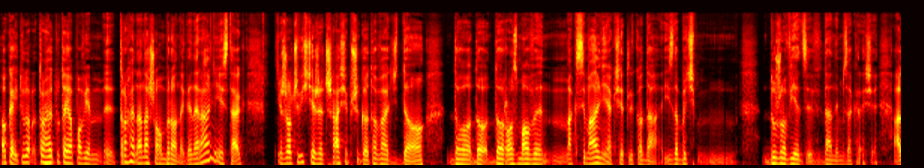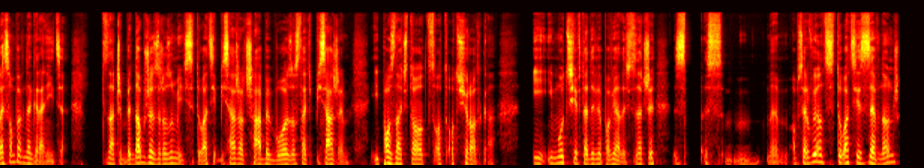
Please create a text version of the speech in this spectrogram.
Okej, okay, tu, trochę tutaj opowiem, y, trochę na naszą obronę. Generalnie jest tak, że oczywiście, że trzeba się przygotować do, do, do, do rozmowy maksymalnie jak się tylko da i zdobyć mm, dużo wiedzy w danym zakresie, ale są pewne granice. To znaczy, by dobrze zrozumieć sytuację pisarza, trzeba by było zostać pisarzem i poznać to od, od, od środka i, i móc się wtedy wypowiadać. To znaczy, z, z, obserwując sytuację z zewnątrz,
